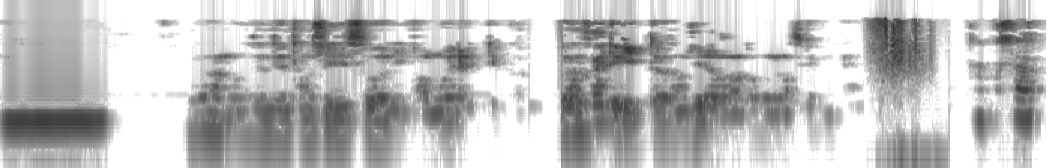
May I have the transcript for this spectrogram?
うん。あの全然楽しそうには思えないっていうか、若い時行ったら楽しいだろうなと思いますけどね。浅草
